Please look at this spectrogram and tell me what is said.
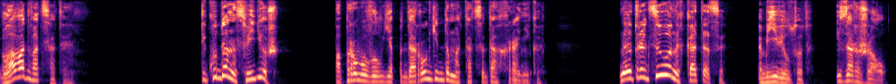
Глава двадцатая. «Ты куда нас ведешь?» Попробовал я по дороге домотаться до охранника. «На аттракционах кататься!» — объявил тот и заржал.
